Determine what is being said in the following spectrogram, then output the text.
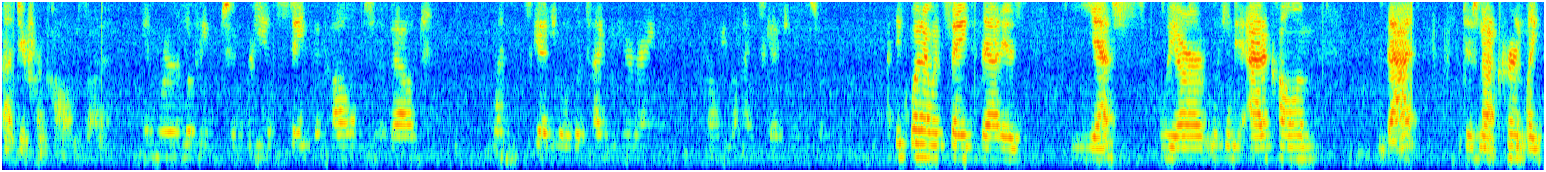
uh different columns on it. And we're looking to reinstate the columns about when's it scheduled, what type of hearing, are we behind schedule, so. I think what I would say to that is, yes, we are looking to add a column that does not currently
